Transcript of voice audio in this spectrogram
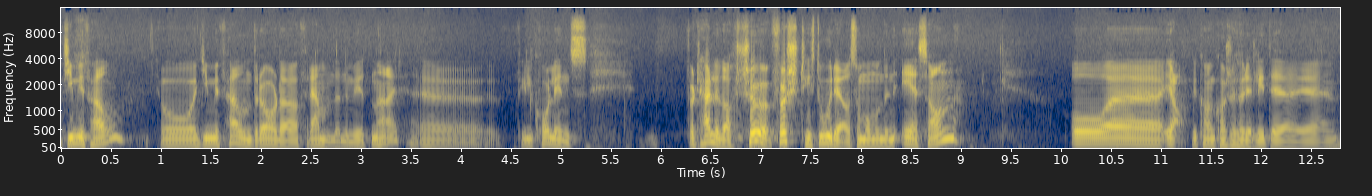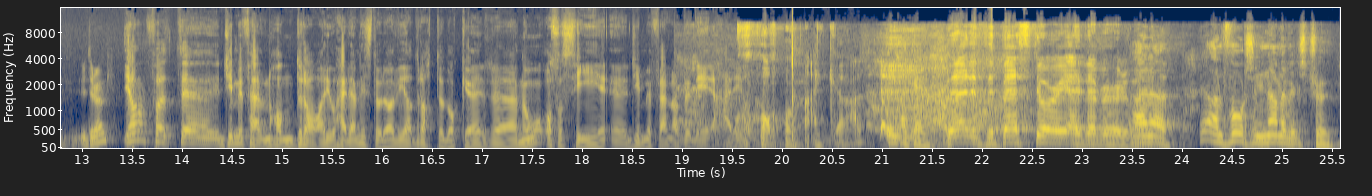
Jimmy Fallon, og Jimmy Fallon drar da frem denne myten her. Uh, Phil Collins forteller da sjø, først historien som om den er sann. Og eh, ja, vi kan kanskje høre et lite eh, utdrag. Ja, for at eh, Jimmy Fallon han drar jo hele den historien vi har dratt til dere nå, og så sier Jimmy Fallon at det her er Oh my God. Okay. That is the best story I've ever heard of. I know. Unfortunately, none of it's true.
